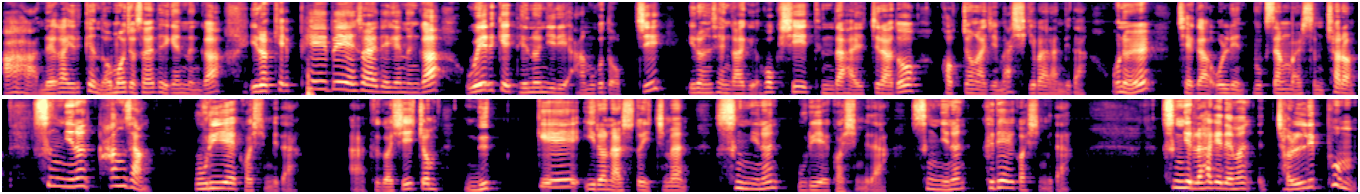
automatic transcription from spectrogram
아, 내가 이렇게 넘어져서야 되겠는가? 이렇게 패배해서야 되겠는가? 왜 이렇게 되는 일이 아무것도 없지? 이런 생각이 혹시 든다 할지라도 걱정하지 마시기 바랍니다. 오늘 제가 올린 묵상 말씀처럼 승리는 항상 우리의 것입니다. 아, 그것이 좀 늦게 일어날 수도 있지만 승리는 우리의 것입니다. 승리는 그대의 것입니다. 승리를 하게 되면 전리품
